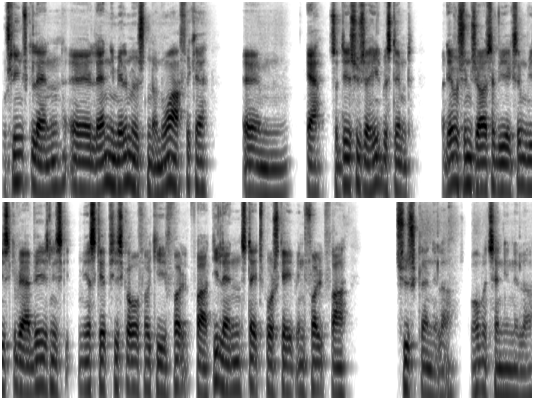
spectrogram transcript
muslimske lande, øh, lande i Mellemøsten og Nordafrika. Øh, ja, så det synes jeg er helt bestemt. Og derfor synes jeg også, at vi eksempelvis skal være væsentligt mere skeptiske over for at give folk fra de lande statsborgerskab, end folk fra Tyskland eller Storbritannien eller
